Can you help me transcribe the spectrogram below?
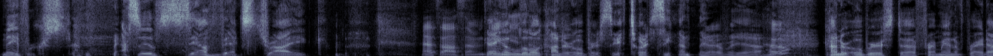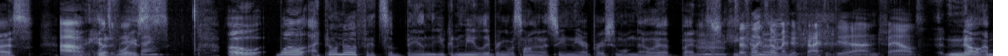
May 1st massive civic strike. That's awesome. Getting Thank a you so little much. Oberst towards the end there, but yeah. Who? Conor Oberst, uh, frontman of Bright Eyes. Oh, uh, his voice. Oh well, I don't know if it's a band that you can immediately bring up a song and assume the other person will know it, but Mm, he sounds kind like of someone who's tried to do that and failed. no. I'm-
